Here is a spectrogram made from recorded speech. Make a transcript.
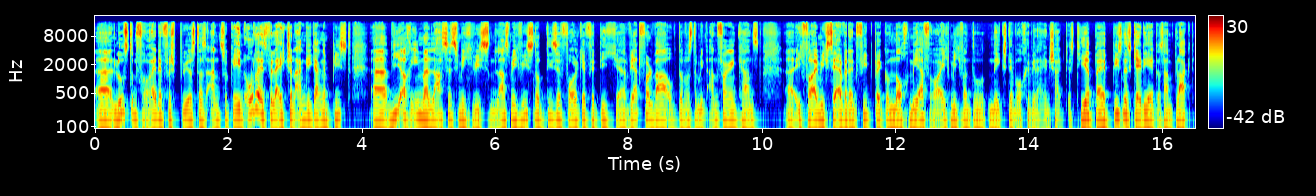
äh, Lust und Freude verspürst, das anzugehen oder es vielleicht schon angegangen bist. Äh, wie auch immer, lass es mich wissen. Lass mich wissen, ob diese Folge für dich äh, wertvoll war, ob du was damit anfangen kannst. Äh, ich freue mich sehr über dein Feedback und noch mehr freue ich mich, wenn du nächste Woche wieder einschaltest. Hier bei Business Gladiators Unplugged.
